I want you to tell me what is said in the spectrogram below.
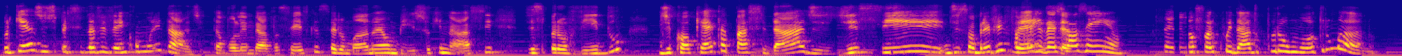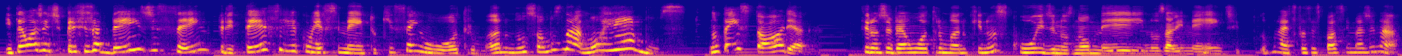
Porque a gente precisa viver em comunidade. Então, vou lembrar vocês que o ser humano é um bicho que nasce desprovido de qualquer capacidade de se de sobrevivência. Viver sozinho. Se ele não for cuidado por um outro humano. Então a gente precisa desde sempre ter esse reconhecimento que sem o outro humano não somos nada, morremos. Não tem história se não tiver um outro humano que nos cuide, nos nomeie, nos alimente, tudo mais que vocês possam imaginar.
